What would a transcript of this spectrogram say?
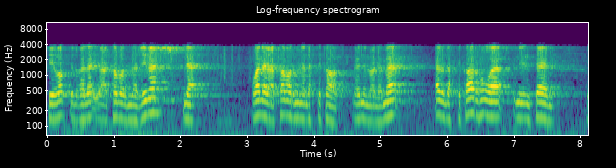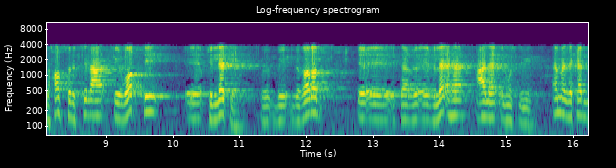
في وقت الغلاء يعتبر من الربا؟ لا ولا يعتبر من الاحتكار لأن العلماء قالوا الاحتكار هو أن الإنسان يحصل السلعة في وقت قلتها بغرض إغلاءها على المسلمين. أما إذا كانت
